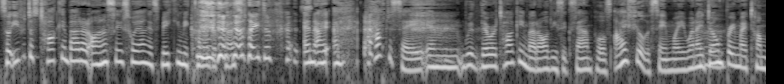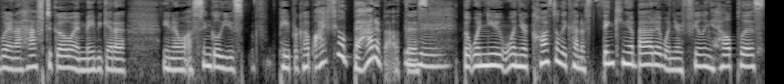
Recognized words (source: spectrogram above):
So even just talking about it, honestly, Soyoung, it's making me kind of depressed. like depressed. And I, I have to say, and with, they were talking about all these examples. I feel the same way when I Uh-huh. don't bring my tumbler and I have to go and maybe get a, you know, a single-use paper cup. I feel bad about this. Mm-hmm. But when you when you're constantly kind of thinking about it, when you're feeling helpless,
